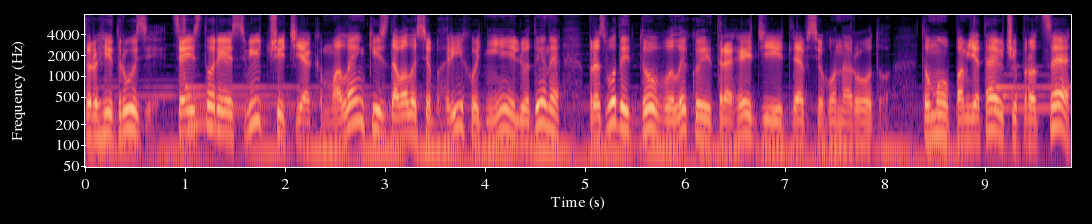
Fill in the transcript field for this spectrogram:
Дорогі друзі, ця історія свідчить, як маленький, здавалося б, гріх однієї людини призводить до великої трагедії для всього народу. Тому, пам'ятаючи про це,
